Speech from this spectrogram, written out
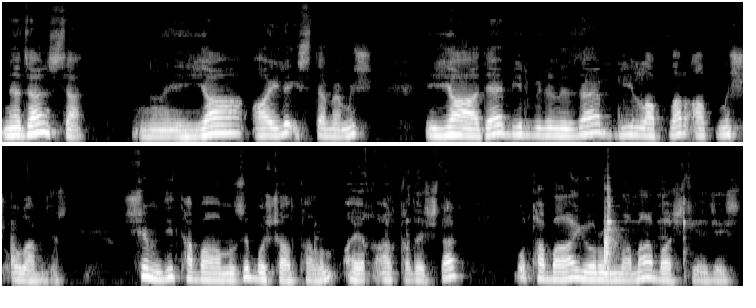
Nedense ya aile istememiş ya da birbirinize bir laflar atmış olabilir. Şimdi tabağımızı boşaltalım arkadaşlar. Bu tabağı yorumlamaya başlayacağız.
